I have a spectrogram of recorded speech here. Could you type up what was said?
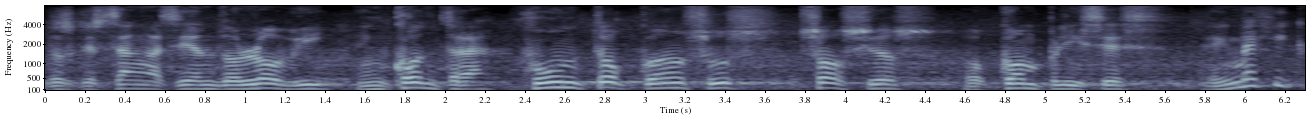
los que están haciendo lobby en contra, junto con sus socios o cómplices en México.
